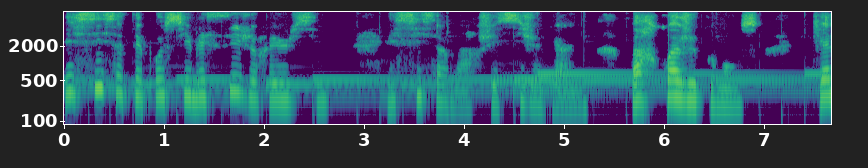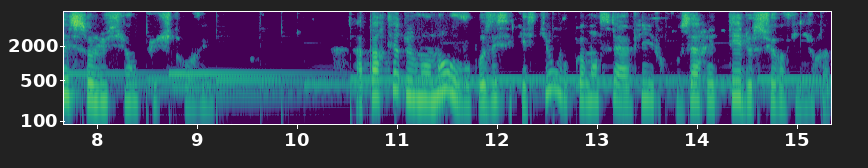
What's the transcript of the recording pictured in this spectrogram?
Et si c'était possible? Et si je réussis? Et si ça marche? Et si je gagne? Par quoi je commence? Quelle solution puis-je trouver? À partir du moment où vous posez ces questions, vous commencez à vivre, vous arrêtez de survivre.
